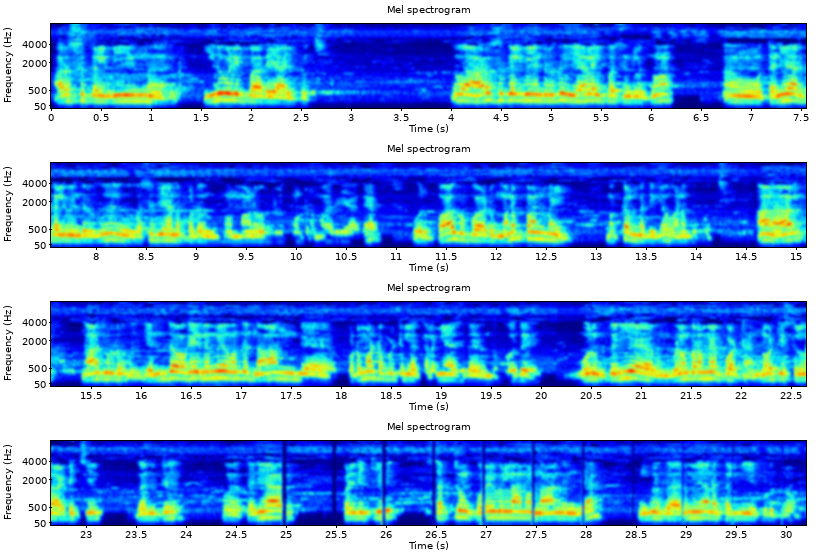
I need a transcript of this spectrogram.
அரசு கல்வின்னு இருவழிப்பாதை ஆகிப்போச்சு அரசு கல்வின்றது ஏழை பசங்களுக்கும் தனியார் கல்வின்றது வசதியான பட மாணவர்களுக்குன்ற மாதிரியாக ஒரு பாகுபாடு மனப்பான்மை மக்கள் மத்தியில் வளர்ந்து போச்சு. ஆனால் நான் சொல்றது எந்த வகையிலுமே வந்து நான் இங்கே கொடமாட்டப்பட்டியில் தலைமை ஆசிரியர் இருந்தபோது ஒரு பெரிய விளம்பரமே போட்டேன். நோட்டீஸ் எல்லாம் அடிச்சு வந்துட்டு தனியார் பள்ளிக்கு சற்றும் குறைவில்லாமல் நாங்கள் இங்கே உங்களுக்கு அருமையான கல்வியை கொடுக்குறோம்.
